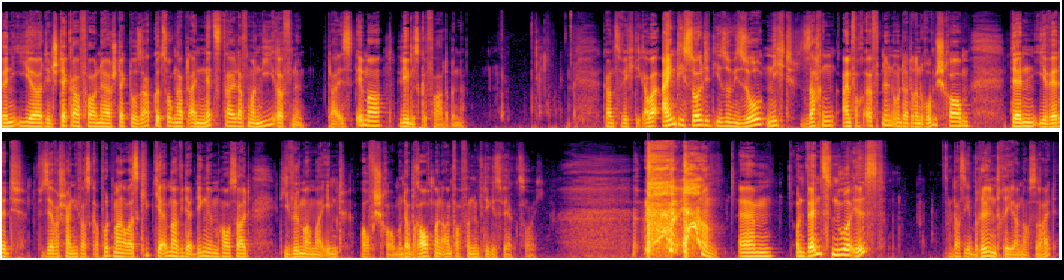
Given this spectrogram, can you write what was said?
wenn ihr den Stecker von der Steckdose abgezogen habt, ein Netzteil darf man nie öffnen. Da ist immer Lebensgefahr drin. Ganz wichtig. Aber eigentlich solltet ihr sowieso nicht Sachen einfach öffnen und da drin rumschrauben, denn ihr werdet sehr wahrscheinlich was kaputt machen. Aber es gibt ja immer wieder Dinge im Haushalt, die will man mal eben aufschrauben. Und da braucht man einfach vernünftiges Werkzeug. ähm, und wenn es nur ist, dass ihr Brillenträger noch seid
